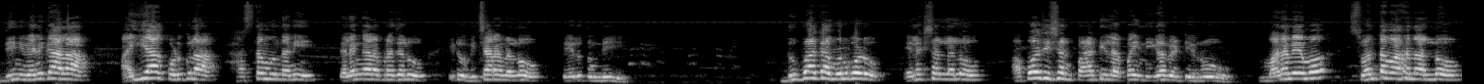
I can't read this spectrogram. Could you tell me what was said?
దీని వెనకాల అయ్యా కొడుకుల హస్తం ఉందని తెలంగాణ ప్రజలు ఇటు విచారణలో తేలుతుంది. దుబ్బాక మునుగోడు ఎలక్షన్లలో అపోజిషన్ పార్టీలపై నిఘబెట్టిర్రు మనమేమో స్వంత వాహనాల్లో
